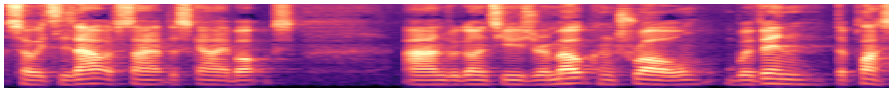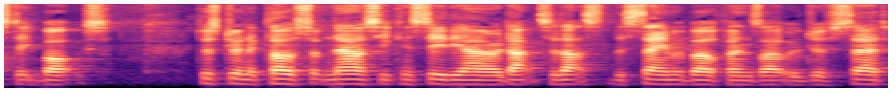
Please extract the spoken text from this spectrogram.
so it is out of sight of the skybox and we're going to use a remote control within the plastic box. Just doing a close-up now so you can see the IR adapter, that's the same at both ends like we've just said.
